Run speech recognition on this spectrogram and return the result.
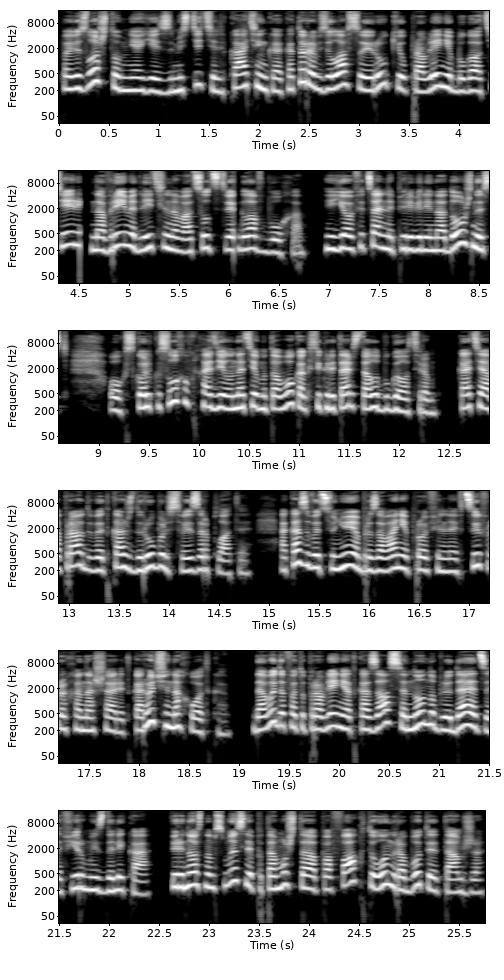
Повезло, что у меня есть заместитель Катенька, которая взяла в свои руки управление бухгалтерией на время длительного отсутствия главбуха. Ее официально перевели на должность. Ох, сколько слухов ходило на тему того, как секретарь стала бухгалтером. Катя оправдывает каждый рубль своей зарплаты. Оказывается, у нее образование профильное, в цифрах она шарит. Короче, находка. Давыдов от управления отказался, но наблюдает за фирмой издалека. В переносном смысле, потому что по факту он работает там же,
